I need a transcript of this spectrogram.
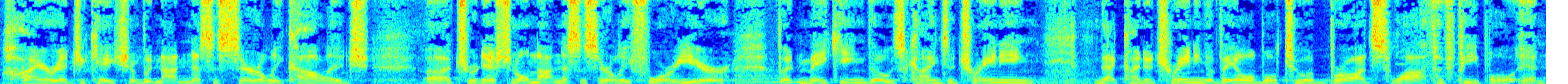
higher education, but not necessarily college, uh, traditional, not necessarily four year, but making those kinds of training, that kind of training available to a broad swath of people. And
